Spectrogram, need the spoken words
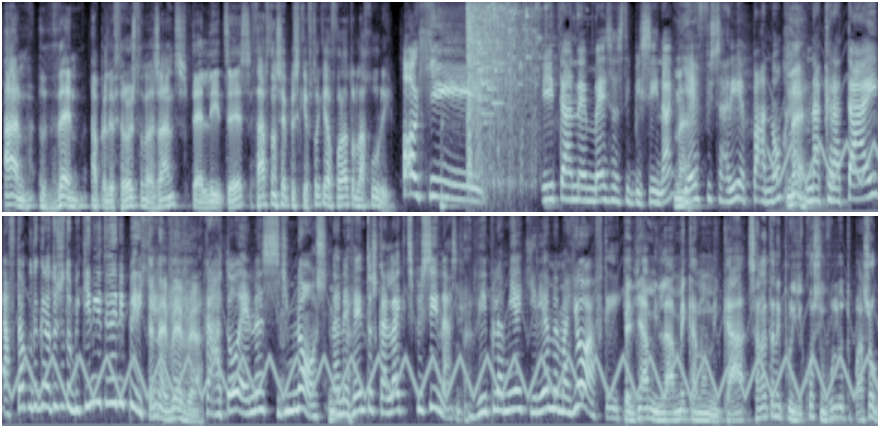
αν δεν απελευθερώσει τον Αζάν, τελίτσε, θα έρθω να σε επισκεφτώ και αφορά το λαχούρι. Όχι! Ήτανε μέσα στην πισίνα, Ναι. γέφυσα ρί επάνω, Ναι. να κρατάει αυτά που δεν κρατούσε το μπικίνι γιατί δεν υπήρχε. Ε, ναι, βέβαια. Κάτω ένας γυμνός να ανεβαίνει το σκαλάκι της πισίνας. Δίπλα μια κυρία με μαγιό αυτή. Παιδιά, μιλάμε κανονικά σαν να ήταν Υπουργικό Συμβούλιο του Πασόκ.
